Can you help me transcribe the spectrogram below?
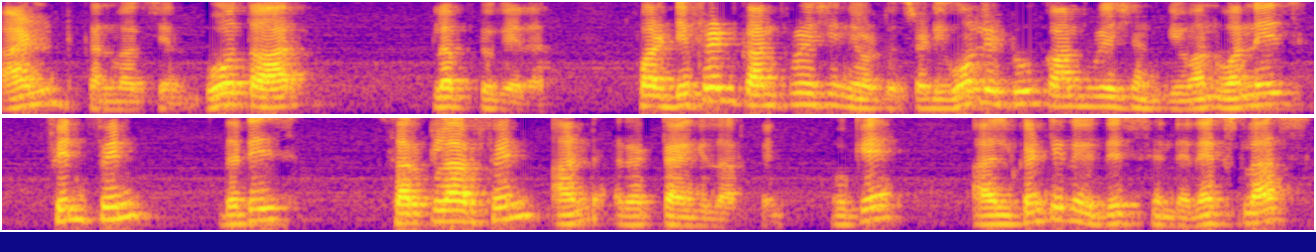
and convection. Both are clubbed together. For different configuration you have to study. Only two configurations given. One is pin-fin that is circular fin and rectangular fin. Okay. I will continue this in the next class.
